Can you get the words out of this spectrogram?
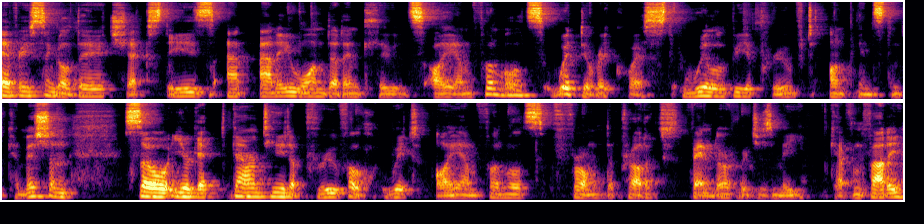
every single day checks these and anyone that includes IM funnels with the request will be approved on instant commission. So you get guaranteed approval with IM funnels from the product vendor, which is me, Kevin Fahey.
